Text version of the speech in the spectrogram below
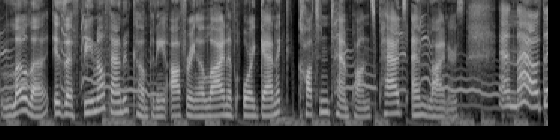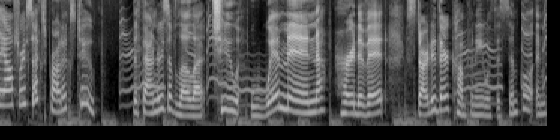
Lola is a female founded company offering a line of organic cotton tampons, pads, and liners. And now they offer sex products too. The founders of Lola, two women, heard of it, started their company with a simple and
